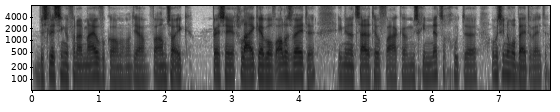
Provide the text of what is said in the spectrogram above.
beslissingen vanuit mij overkomen. Want ja, waarom zou ik per se gelijk hebben of alles weten? Ik denk dat zij dat heel vaak uh, misschien net zo goed, of misschien nog wel beter weten.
